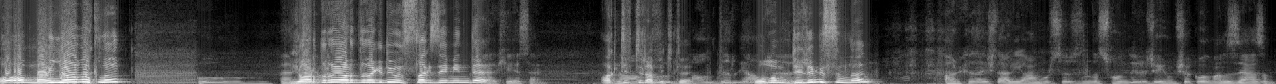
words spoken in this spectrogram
Aa manyağa bak lan. Oo, Yardıra yardıra gidiyor ıslak zeminde. Berke'ye sen. Aktif Yağmur, trafikte. yağdır, yağdır. Oğlum deli misin lan? Arkadaşlar yağmur sırasında son derece yumuşak olmanız lazım.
